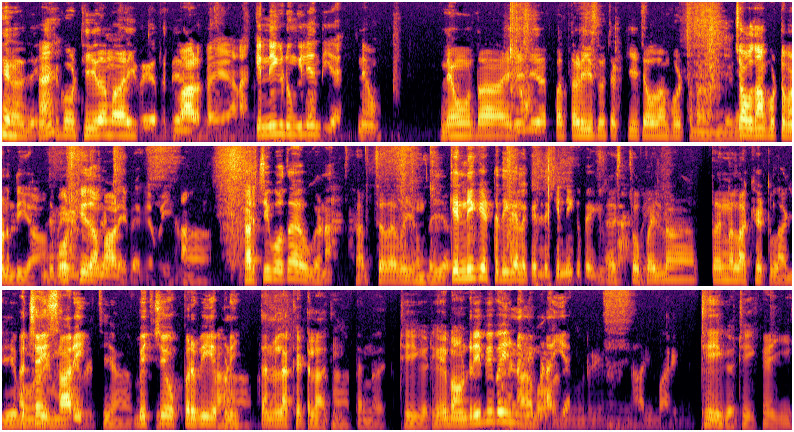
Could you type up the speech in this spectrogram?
ਹੈਂ? ਇੱਕ ਕੋਠੀ ਦਾ ਮਾਲ ਹੀ ਪਿਆ ਥੱਲੇ। ਮਾਲ ਪੈ ਗਿਆ ਹਨਾ? ਕਿੰਨੀ ਕੁ ਡੂੰਗੀ ਲੈਂਦੀ ਹੈ ਨਿਉ? ਨਿਉ ਤਾਂ ਇਹ ਜੇ ਪਤਲੀ ਤੋਂ ਚੱਕੀ 14 ਫੁੱਟ ਬਣਦੀ ਹੈ 14 ਫੁੱਟ ਬਣਦੀ ਆ। ਕੋਠੀ ਦਾ ਮਾਲ ਹੀ ਪੈ ਗਿਆ ਬਈ ਹਨਾ? ਹਾਂ। ਖਰਚੀ ਬਹੁਤਾ ਹੋਊਗਾ ਨਾ। ਖਰਚਾ ਤਾਂ ਬਈ ਹੁੰਦਾ ਹੀ ਆ। ਕਿੰਨੀ ਕਿੱਟ ਦੀ ਗੱਲ ਕਰੀਏ ਕਿੰਨੀ ਕੁ ਪੈ ਗਈ? ਇਸ ਤੋਂ ਪਹਿਲਾਂ 3 ਲੱਖ ਹਿੱਟ ਲੱਗ ਗਈ ਅੱਛਾ ਜੀ, ਸਾਰੀ? ਵਿੱਚ ਹੀ, ਹਾਂ। ਉੱਪਰ ਵੀ ਆਪਣੀ ਹਾਂ। 3 ਲੱਖ ਇੱਟ ਲਾਤੀ। ਹਾਂ ਠੀਕ ਹੈ ਠੀਕ ਹੈ। ਬਾਉਂਡਰੀ ਵੀ ਬਈ ਹਾਂ ਨਵੀਂ ਬਣਾਈ ਹੈ ਠੀਕ ਹੈ ਠੀਕ ਹੈ ਜੀ।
